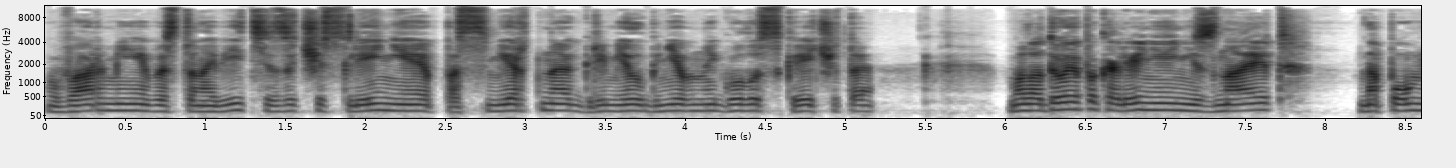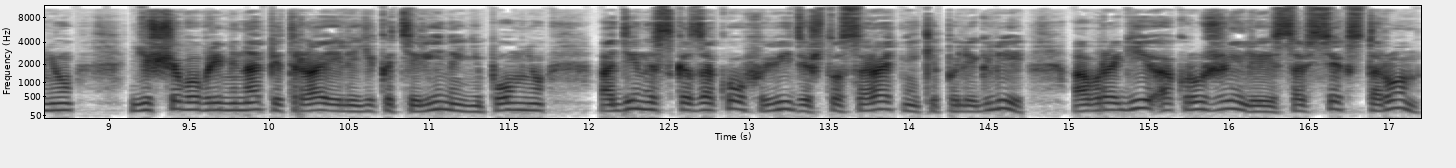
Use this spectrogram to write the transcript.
в армии восстановить зачисление посмертно, гремел гневный голос Кречета. Молодое поколение не знает, Напомню, еще во времена Петра или Екатерины, не помню, один из казаков, видя, что соратники полегли, а враги окружили и со всех сторон,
